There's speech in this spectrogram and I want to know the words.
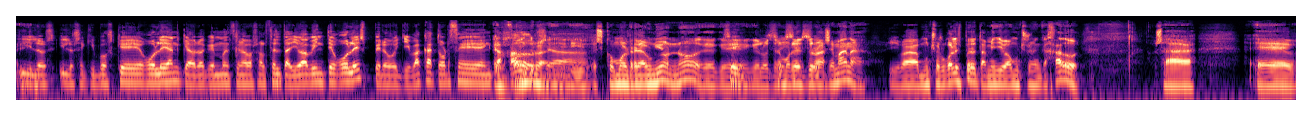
Y los, y los equipos que golean, que ahora que mencionabas al Celta, lleva 20 goles, pero lleva 14 encajados. Contra, o sea... Es como el Real Unión, ¿no? Que, que, sí, que lo tenemos sí, dentro de una semana. Lleva muchos goles, pero también lleva muchos encajados. O sea, eh,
